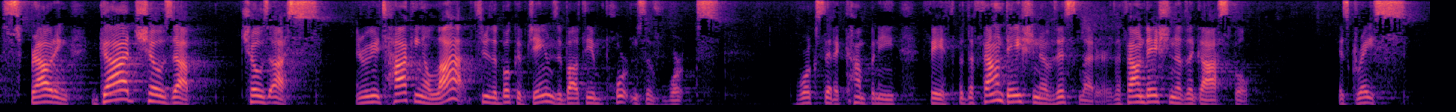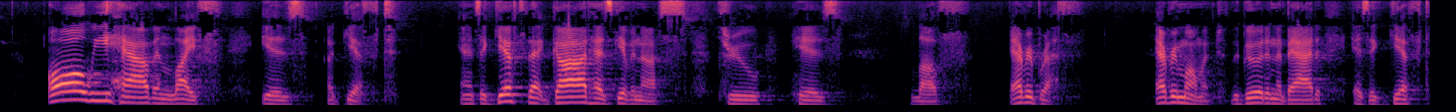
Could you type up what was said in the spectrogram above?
sprouting, God chose up, chose us. And we're going to be talking a lot through the book of James about the importance of works. works that accompany faith. But the foundation of this letter, the foundation of the gospel, is grace. All we have in life is a gift. And it's a gift that God has given us through his love. Every breath, every moment, the good and the bad, is a gift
